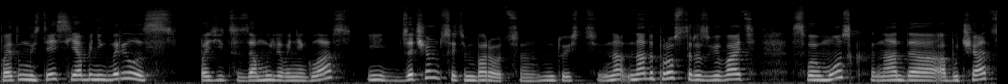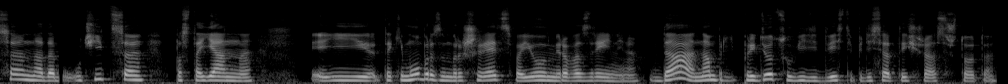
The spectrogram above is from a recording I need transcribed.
Поэтому здесь я бы не говорила с позиции замыливания глаз. И зачем с этим бороться? Ну, то есть на, надо просто развивать свой мозг, надо обучаться, надо учиться постоянно и таким образом расширять свое мировоззрение. Да, нам при- придется увидеть 250 тысяч раз что-то.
